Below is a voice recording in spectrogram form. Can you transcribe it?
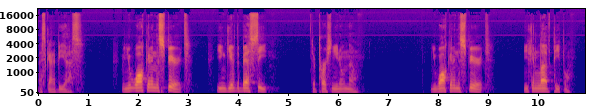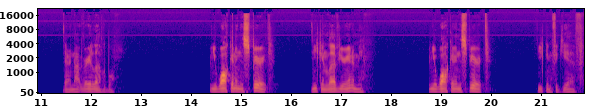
That's got to be us. When you're walking in the Spirit, you can give the best seat to a person you don't know. When you're walking in the Spirit, you can love people that are not very lovable. When you're walking in the Spirit, you can love your enemy. When you're walking in the Spirit, you can forgive.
